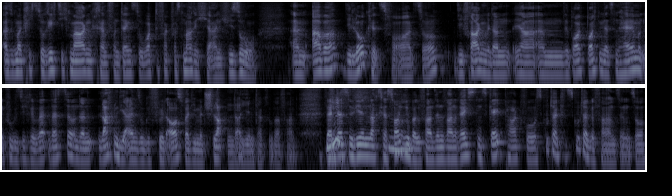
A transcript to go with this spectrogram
also man kriegt so richtig Magenkrämpfe und denkt so, what the fuck, was mache ich hier eigentlich? Wieso? Ähm, aber die Locals vor Ort, so, die fragen wir dann, ja, ähm, wir bräuchten jetzt einen Helm und eine kugelsichere Weste und dann lachen die einen so gefühlt aus, weil die mit Schlappen da jeden Tag rüberfahren. Währenddessen wir nach Cresson mhm. rübergefahren sind, waren rechts ein Skatepark, wo Scooter-Kids Scooter gefahren sind, so.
